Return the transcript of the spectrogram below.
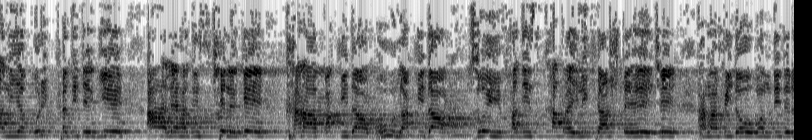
আলিয়া পরীক্ষা দিতে গিয়ে আহলে হাদিস ছেলেকে খারাপ আকিদা, ভুল আকিদা, জয়ীফ হাদিস খাতায় লিখে আসতে হয়েছে, হানাফি দৌবন্দীদের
